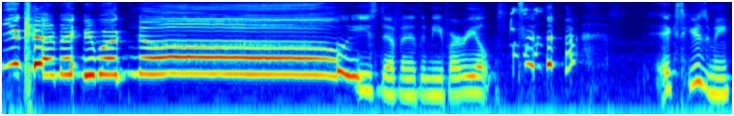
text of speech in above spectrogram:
You can't make me work! No! He's definitely me for real. Excuse me.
